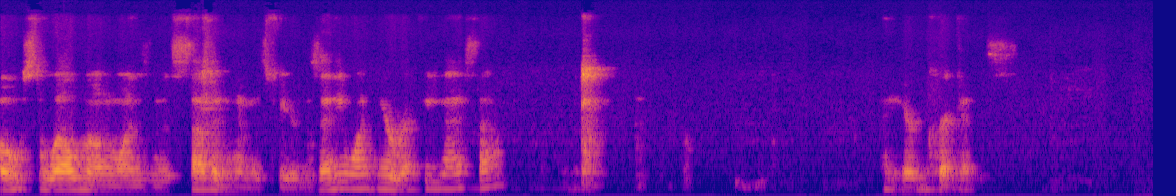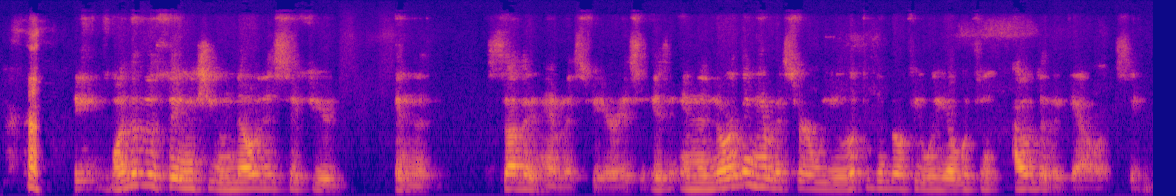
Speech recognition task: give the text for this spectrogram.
most well-known ones in the Southern Hemisphere. Does anyone here recognize that? I hear crickets. One of the things you notice if you're in the Southern Hemisphere is, is in the Northern Hemisphere, when you look at the Milky Way, you're looking out of the galaxy.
